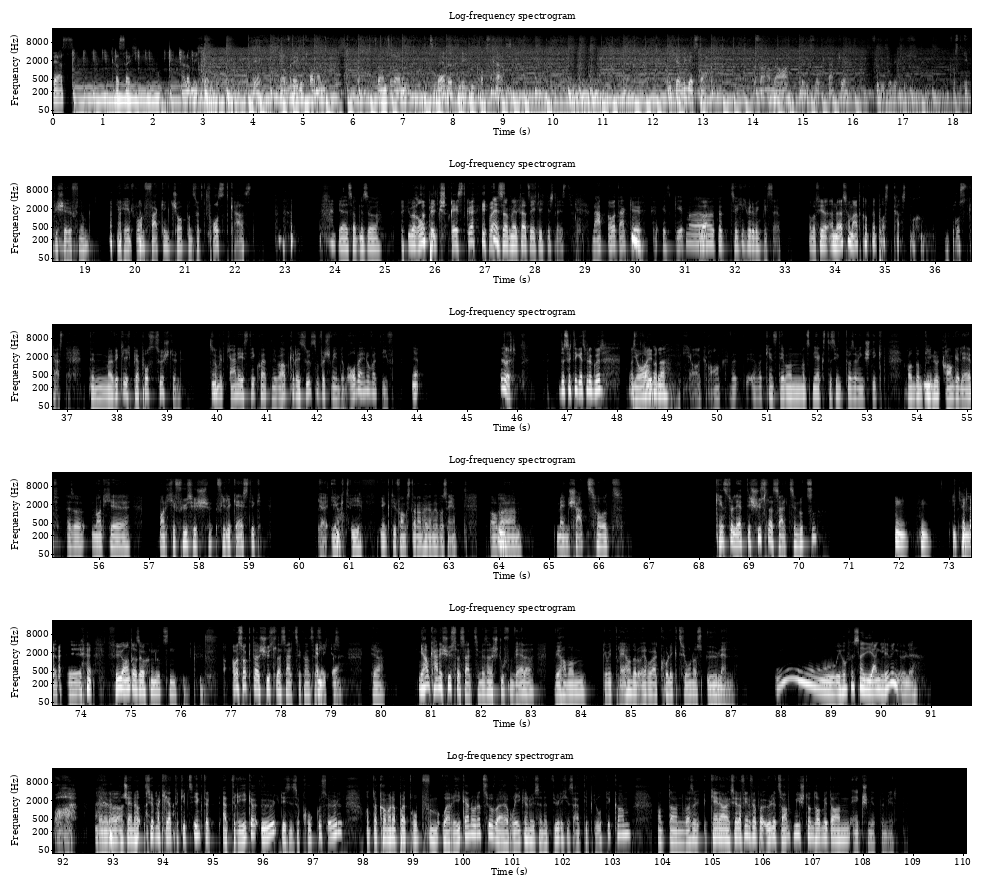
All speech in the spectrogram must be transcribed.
Ders. Grüß euch. Hallo Michael. Hey, Herzlich willkommen zu unserem zweiwöchentlichen Podcast. Michael, wie geht's da? Fangen wir an, ich sage, danke für diese wirklich fast epische Öffnung. You had one fucking job und sagst Postcast. Ja, es hat mich so Das hat mich überrumpelt. gestresst, gell? Ich Es hat mich tatsächlich gestresst. Nein, aber danke. Es geht mir Aber- tatsächlich wieder ein wenig besser. Aber für ein neues Format konnte man Podcast machen. Ein Postcast. Den mal wirklich per Post zustellen. So Mhm. mit kleinen SD-Karten, überhaupt keine Ressourcenverschwendung, aber innovativ. Ist wurscht. Du sagst, dir geht's wieder gut? Warst Ja, ich- oder? Ja, krank. Aber kennst du, wenn man merkst, dass irgendwas ein wenig steckt, rund um die Mhm. nur kranke Leute. Also manche, manche physisch, viele geistig. Ja, irgendwie, irgendwie fangst du dann halt einmal was ein. Aber Mhm. mein Schatz hat. Kennst du Leute, die Schüsslersalze nutzen? Hm, hm. Ich kenne Leute, die viel andere Sachen nutzen. Aber sagt da Schüsslersalze ganz Kenn ich, was? ja. Ja. Wir haben keine Schüsslersalze, wir sind eine Stufen weiter. Wir haben um, glaube ich, 300 Euro eine Kollektion aus Ölen. Uh, ich hoffe, es sind die Young Living Öle. Boah. Weil da anscheinend, sie hat mir erklärt, da gibt es irgendein ein Trägeröl, das ist ein Kokosöl, und da kommen ein paar Tropfen Oregano dazu, weil Oregano ist ein natürliches Antibiotikum. Und dann, was ich, keine Ahnung, sie hat auf jeden Fall ein paar Öle zusammengemischt und hat mich dann eingeschmiert damit.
